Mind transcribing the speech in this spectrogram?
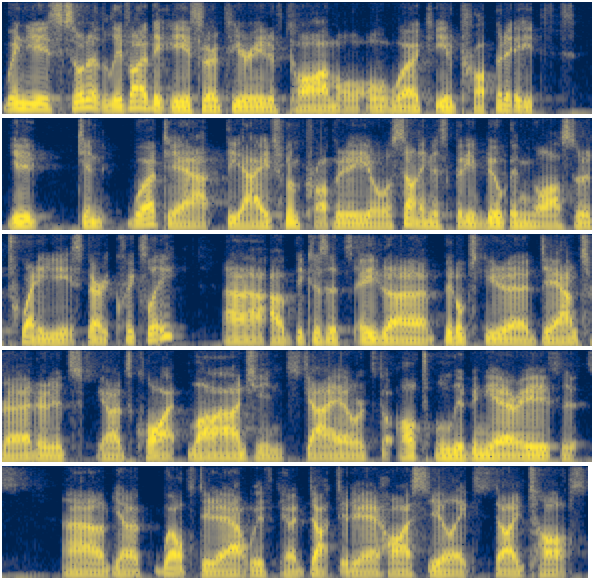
when you sort of live over here for a period of time or, or work in property, you can work out the age of a property or something that's been built in the last sort of 20 years very quickly uh, because it's either a downturn or it's you know it's quite large in scale. It's got multiple living areas. It's um, you know well fitted out with you know ducted air, high ceilings, stone tops.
